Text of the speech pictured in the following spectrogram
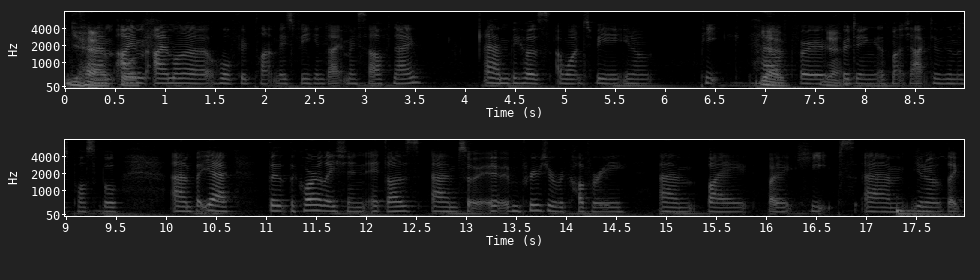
Yeah, um, of I'm. I'm on a whole food plant based vegan diet myself now, um, because I want to be you know peak Yeah, health for yeah. for doing as much activism as possible, um, but yeah, the the correlation it does um so it improves your recovery um by by heaps. Um you know like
